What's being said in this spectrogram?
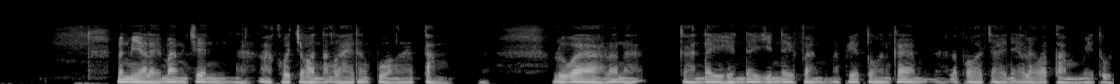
ำมันมีอะไรบ้างเช่นอโคจรทั้งหลายทั้งปวงนะต่ำหรือว่าแล้วนะการได้เห็นได้ยินได้ฟังเพศตรงกันข้ามแล้วพอใจในอะไรว่าต่ำเมถุน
